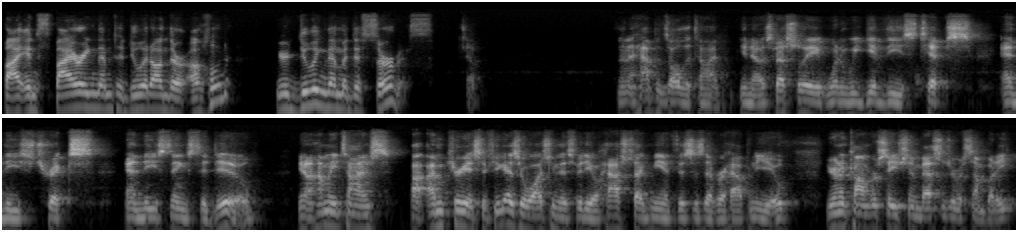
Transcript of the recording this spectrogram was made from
by inspiring them to do it on their own, you're doing them a disservice. And it happens all the time, you know, especially when we give these tips and these tricks and these things to do. You know, how many times I'm curious if you guys are watching this video, hashtag me if this has ever happened to you. You're in a conversation messenger with somebody,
